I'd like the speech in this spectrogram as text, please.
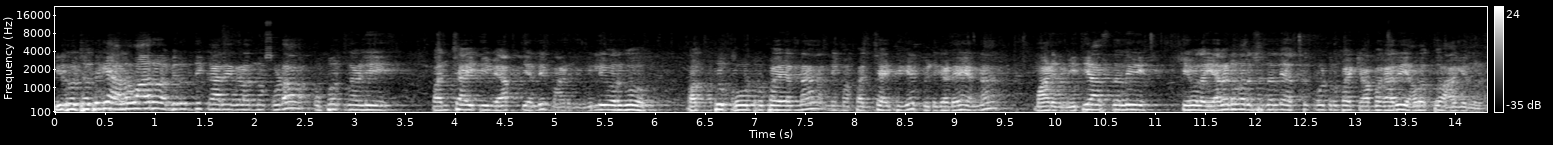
ಇದ್ರ ಜೊತೆಗೆ ಹಲವಾರು ಅಭಿವೃದ್ಧಿ ಕಾರ್ಯಗಳನ್ನು ಕೂಡ ಉಪತ್ನಹಳ್ಳಿ ಪಂಚಾಯಿತಿ ವ್ಯಾಪ್ತಿಯಲ್ಲಿ ಮಾಡಿದ್ವಿ. ಇಲ್ಲಿವರೆಗೂ ಹತ್ತು ಕೋಟಿ ರೂಪಾಯಿಯನ್ನ ನಿಮ್ಮ ಪಂಚಾಯಿತಿಗೆ ಬಿಡುಗಡೆಯನ್ನ ಮಾಡಿದ್ವಿ. ಇತಿಹಾಸದಲ್ಲಿ ಕೇವಲ ಎರಡು ವರ್ಷದಲ್ಲಿ ಹತ್ತು ಕೋಟಿ ರೂಪಾಯಿ ಕಾಮಗಾರಿ ಯಾವತ್ತೂ ಆಗಿರಲಿಲ್ಲ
